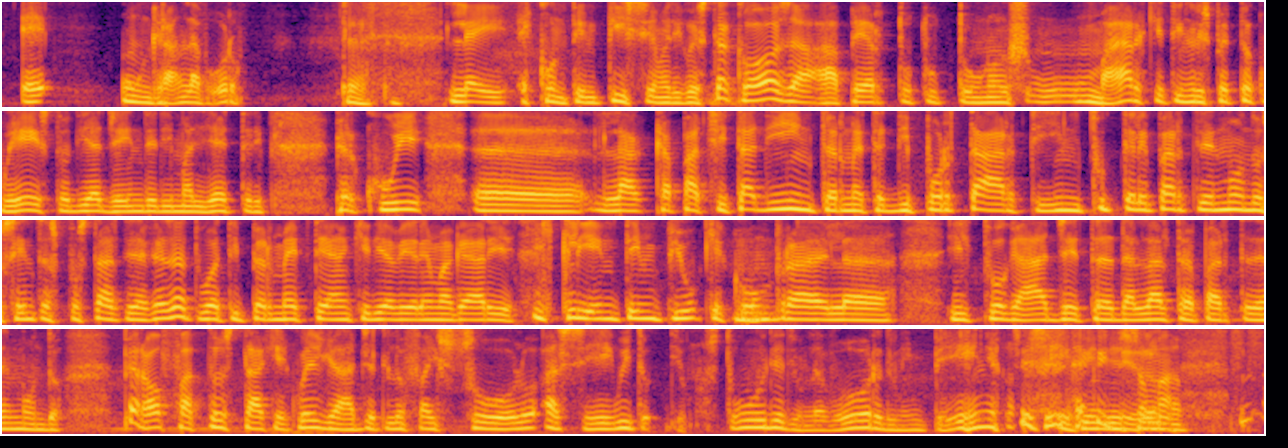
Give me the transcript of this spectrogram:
è un gran lavoro. Certo. Lei è contentissima di questa cosa, ha aperto tutto uno, un marketing rispetto a questo, di agende, di magliette, di, per cui eh, la capacità di internet di portarti in tutte le parti del mondo senza spostarti da casa tua ti permette anche di avere magari il cliente in più che compra mm. il, il tuo gadget dall'altra parte del mondo. Però fatto sta che quel gadget lo fai solo a seguito di uno studio, di un lavoro, di un impegno. Sì, sì, quindi, quindi insomma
